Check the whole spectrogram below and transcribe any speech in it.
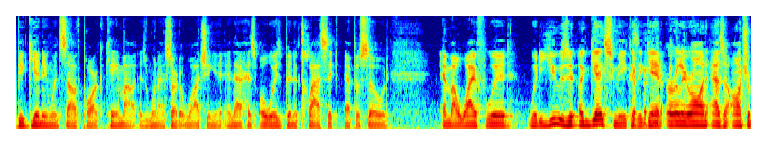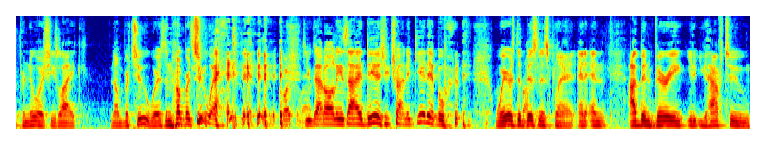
beginning when South Park came out is when I started watching it, and that has always been a classic episode. And my wife would would use it against me because again, earlier on as an entrepreneur, she's like, "Number two, where's the number two at? you got all these ideas, you're trying to get it, but where's the business plan?" And and I've been very you, you have to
